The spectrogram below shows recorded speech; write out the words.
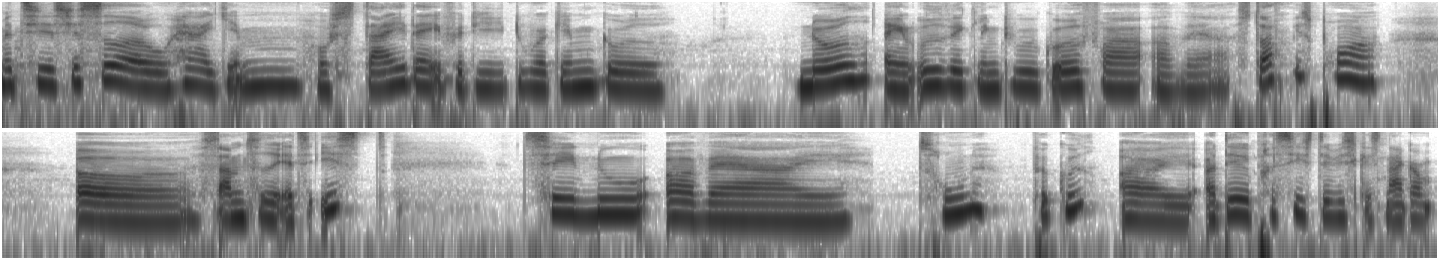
Mathias, jeg sidder jo her hjemme hos dig i dag, fordi du har gennemgået noget af en udvikling. Du er gået fra at være stofmisbruger og samtidig ateist til nu at være øh, troende på Gud. Og, øh, og det er præcis det, vi skal snakke om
